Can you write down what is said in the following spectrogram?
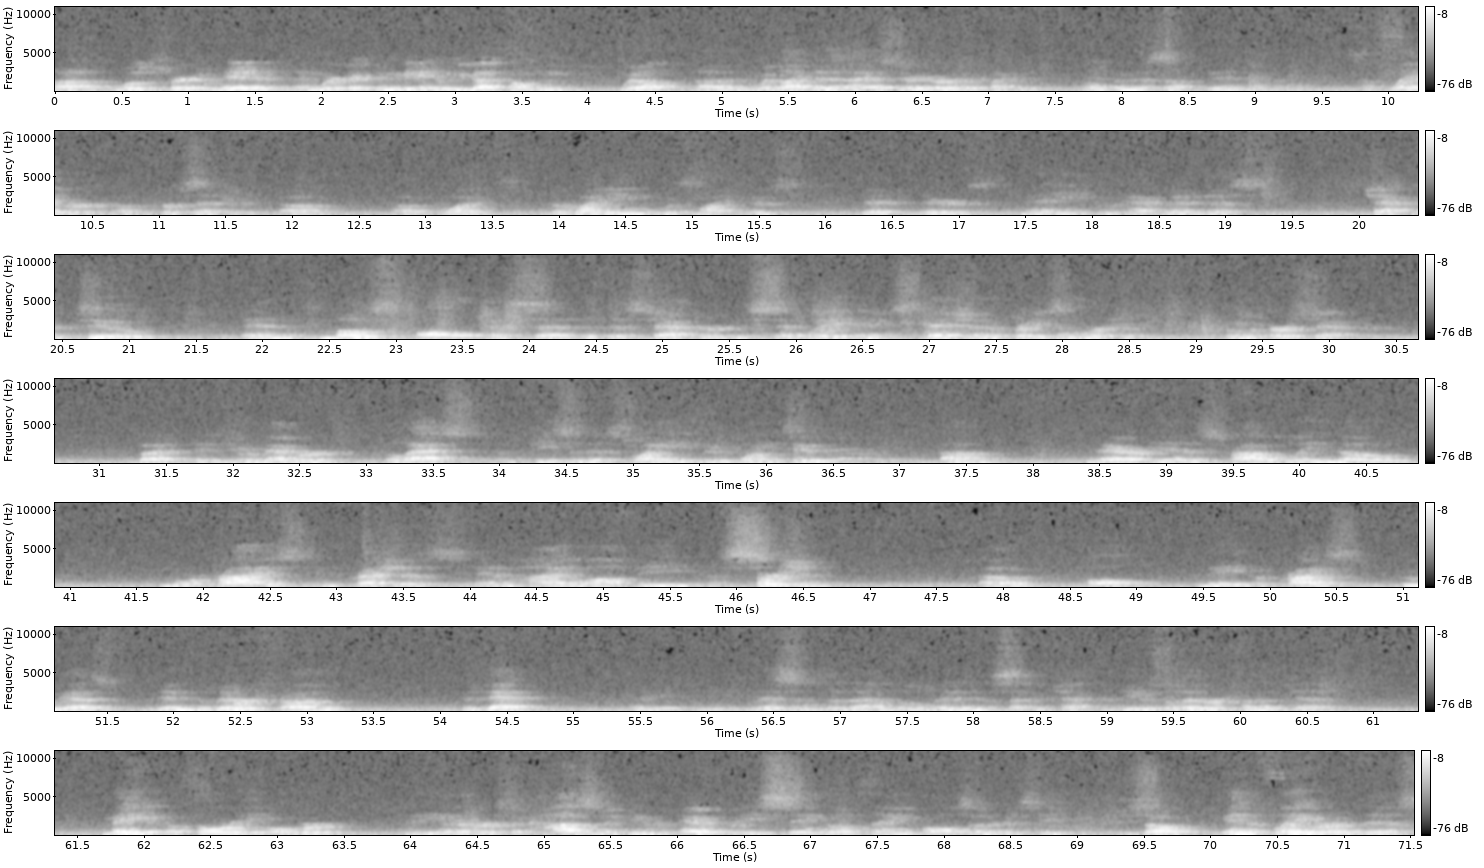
uh, was spiritual deadness, and we're fixing to get into it. You got something? Well, uh, would like to, I asked Jerry earlier if I could open this up in a flavor of the first century, um, of what the writing was like. There's, there, there's many who have read this, chapter two, and most all have said that this chapter is simply an extension of praise and worship from the first chapter. But as you remember, the last piece of this, 20 through 22, um, there is probably no more prized and precious and high and lofty assertion of Paul made of Christ who has been delivered from the dead. And you, you listen to that a little bit in the second chapter. He was delivered from the dead, made authority over the universe, the cosmic universe. Every single thing falls under his feet. So, in the flavor of this,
